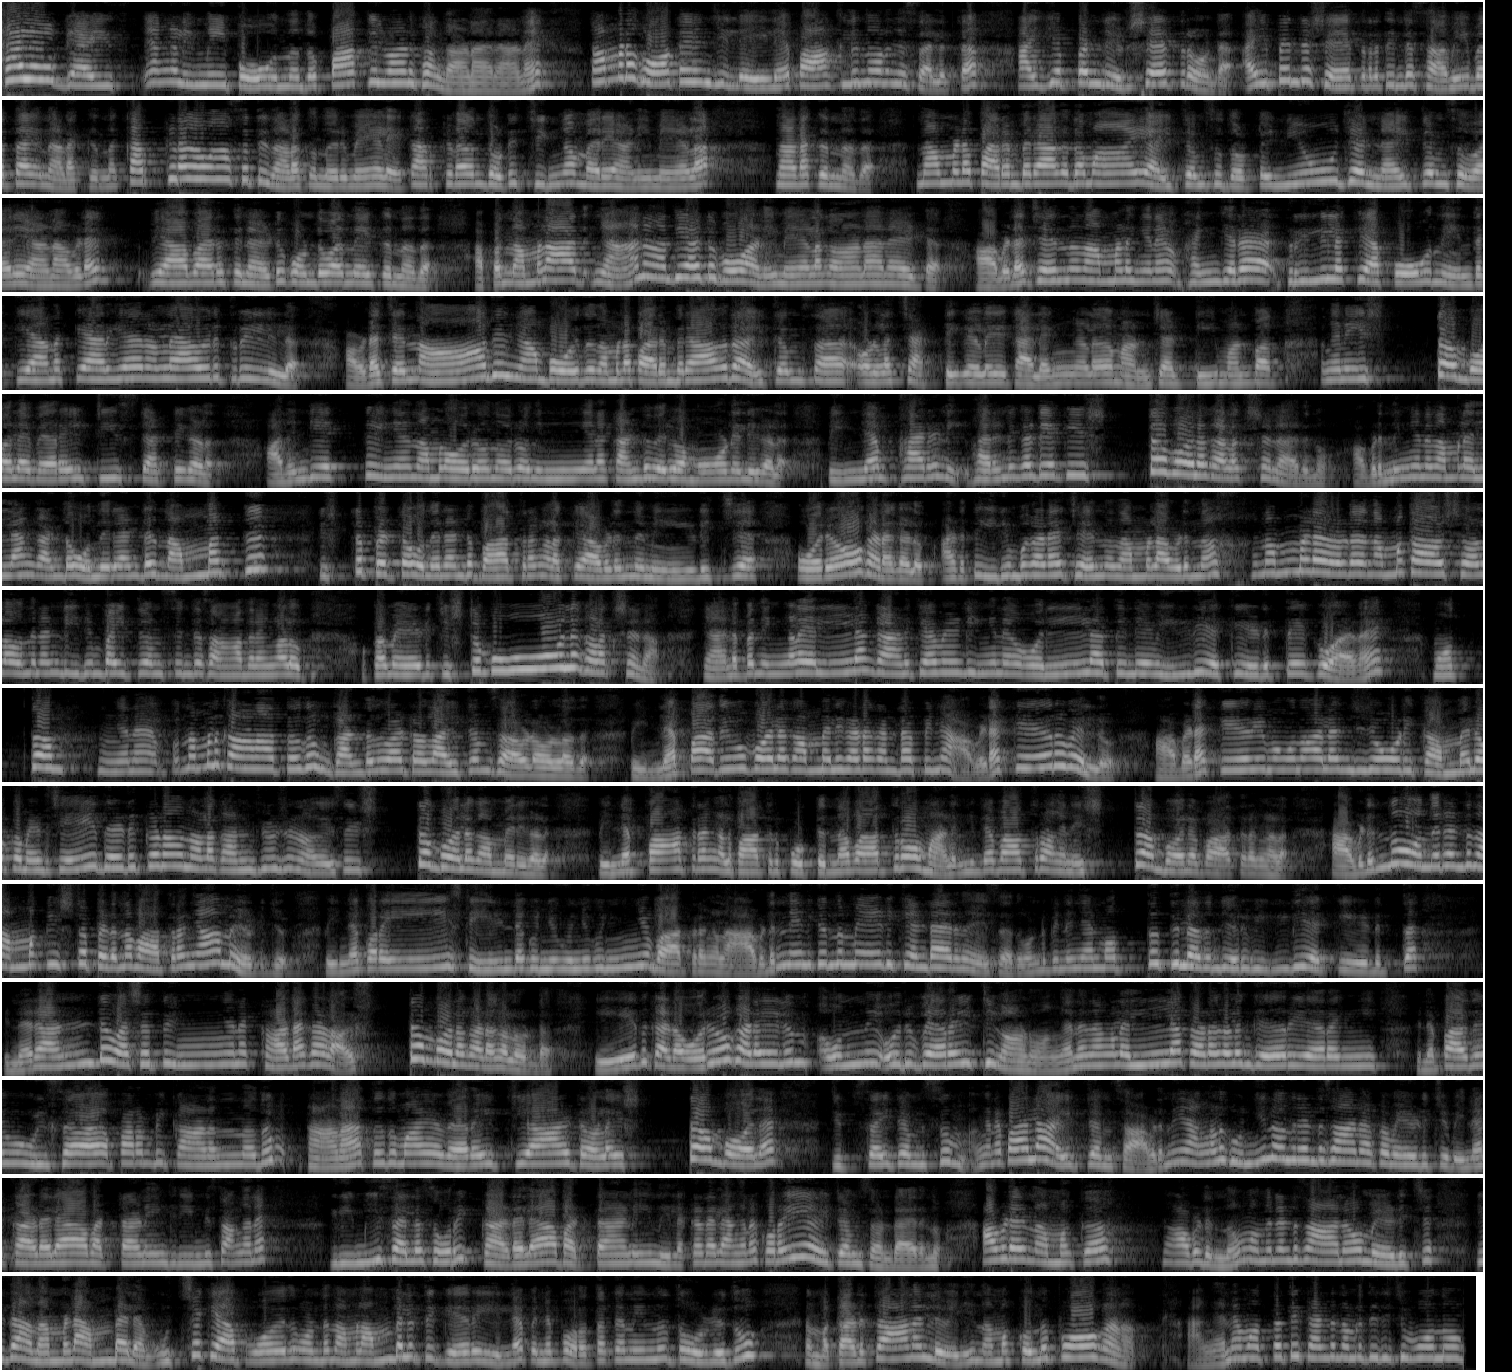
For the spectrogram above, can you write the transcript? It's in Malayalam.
ഹലോ ഗൈസ് ഞങ്ങൾ ഇന്ന് ഈ പോകുന്നത് പാക്കിൽ വണക്കം കാണാനാണ്. നമ്മുടെ കോട്ടയം ജില്ലയിലെ പാക്കിൽ എന്ന് പറഞ്ഞ സ്ഥലത്ത് അയ്യപ്പന്റെ ഒരു ക്ഷേത്രമുണ്ട്. അയ്യപ്പന്റെ ക്ഷേത്രത്തിന്റെ സമീപത്തായി നടക്കുന്ന കർക്കിടക മാസത്തിൽ നടക്കുന്ന ഒരു മേള കർക്കിടകം തൊട്ട് ചിങ്ങം വരെയാണ് ഈ മേള നടക്കുന്നത്. നമ്മുടെ പരമ്പരാഗതമായ ഐറ്റംസ് തൊട്ട് ന്യൂജൻ ഐറ്റംസ് വരെയാണ് അവിടെ വ്യാപാരത്തിനായിട്ട് കൊണ്ടുവന്നേക്കുന്നത്. അപ്പൊ നമ്മൾ ഞാൻ ആദ്യമായിട്ട് പോവാണ് ഈ മേള കാണാനായിട്ട്. അവിടെ ചെന്ന് നമ്മളിങ്ങനെ ഭയങ്കര ത്രില്ലിലൊക്കെയാ പോകുന്നത്. എന്തൊക്കെയാണൊക്കെ അറിയാനുള്ള ആ ഒരു ത്രില്ലിൽ അവിടെ ചെന്ന് ആദ്യം ഞാൻ പോയത് നമ്മുടെ പരമ്പരാഗത ഐറ്റംസ് ഉള്ള ചട്ടികൾ കലങ്ങൾ മൺചട്ടി മൺപാത്രം അങ്ങനെ ഇഷ്ടം പോലെ വെറൈറ്റീസ് ചട്ടികൾ അതിന്റെയൊക്കെ ഇങ്ങനെ നമ്മൾ ഓരോന്നോരോന്ന് ഇങ്ങനെ കണ്ടുവരുക മോഡലുകൾ പിന്നെ ഭരണി. ഭരണികളുടെയൊക്കെ ഇഷ്ടപോലെ കളക്ഷൻ ആയിരുന്നു. അവിടെ നിന്ന് ഇങ്ങനെ നമ്മളെല്ലാം കണ്ട് ഒന്ന് രണ്ട് നമുക്ക് ഇഷ്ടപ്പെട്ട ഒന്ന് രണ്ട് പാത്രങ്ങളൊക്കെ അവിടെ നിന്ന് മേടിച്ച് ഓരോ കടകളും. അടുത്ത് ഇരുമ്പ് കടയിൽ ചെന്ന് നമ്മൾ അവിടുന്ന് നമ്മുടെ അവിടെ നമുക്ക് ആവശ്യമുള്ള ഒന്ന് രണ്ട് ഇരുമ്പ് ഐറ്റംസിന്റെ സാധനങ്ങളും ഒക്കെ മേടിച്ച് ഇഷ്ടംപോലെ കളക്ഷനാണ് ഞാനിപ്പോൾ നിങ്ങളെല്ലാം കാണിക്കാൻ വേണ്ടി ഇങ്ങനെ എല്ലാത്തിന്റെ വീഡിയോ ഒക്കെ എടുത്തേക്കുവാണേ. മൊത്തം ഇങ്ങനെ നമ്മൾ കാണാത്തതും കണ്ടതുമായിട്ടുള്ള ഐറ്റംസ് അവിടെ ഉള്ളത്. പിന്നെ പതിവ് പോലെ കമ്മൽ കട കണ്ടാൽ പിന്നെ അവിടെ കയറുമല്ലോ അവിടെ കയറി മൂന്നാലഞ്ച് ജോഡി കമ്മലൊക്കെ മേടിച്ച് ഏതെടുക്കണമെന്നുള്ള കൺഫ്യൂഷൻ ഇഷ്ടം പോലെ കമ്പനികൾ പിന്നെ പാത്രങ്ങൾ പാത്രം പൊട്ടുന്ന പാത്രവും മളിങ്ങിന്റെ പാത്രം അങ്ങനെ ഇഷ്ടം പോലെ പാത്രങ്ങൾ അവിടുന്ന് ഒന്ന് രണ്ട് നമുക്ക് ഇഷ്ടപ്പെടുന്ന പാത്രം ഞാൻ മേടിച്ചു. പിന്നെ കുറേ സ്റ്റീലിന്റെ കുഞ്ഞു കുഞ്ഞു കുഞ്ഞു പാത്രങ്ങൾ. അവിടുന്ന് എനിക്കൊന്നും മേടിക്കേണ്ടായിരുന്നു ചോദിച്ചത് അതുകൊണ്ട് പിന്നെ ഞാൻ മൊത്തത്തിൽ അതിന്റെ ഒരു വീഡിയോ ഒക്കെ എടുത്ത് പിന്നെ രണ്ട് വശത്തും ഇങ്ങനെ കടകളാണ് ഇഷ്ടം പോലെ കടകളുണ്ട്. ഏത് കട? ഓരോ കടയിലും ഒന്ന് ഒരു വെറൈറ്റി കാണും. അങ്ങനെ ഞങ്ങൾ എല്ലാ കടകളും കയറി ഇറങ്ങി. പിന്നെ പതിവ് ഉത്സവപ്പറമ്പിൽ കാണുന്നതും കാണാത്തതുമായ വെറൈറ്റി ആയിട്ടുള്ള ഇഷ്ടം പോലെ ജിപ്സ് ഐറ്റംസും അങ്ങനെ പല ഐറ്റംസ് അവിടുന്ന് ഞങ്ങൾ കുഞ്ഞിന് ഒന്ന് രണ്ട് സാധനമൊക്കെ മേടിച്ചു. പിന്നെ കടല പട്ടാണി ഗ്രീമീസ് അങ്ങനെ ഗ്രീമീസ് അല്ല സോറി കടല പട്ടാണി നിലക്കടല അങ്ങനെ കുറേ ഐറ്റംസ് ഉണ്ടായിരുന്നു. അവിടെ നമുക്ക് അവിടെ നിന്നും ഒന്ന് രണ്ട് സാധനവും മേടിച്ച് ഇതാ നമ്മുടെ അമ്പലം. ഉച്ചയ്ക്കാ പോയത് കൊണ്ട് നമ്മൾ അമ്പലത്തിൽ കയറിയില്ല പിന്നെ പുറത്തൊക്കെ നിന്ന് തൊഴുതു. നമുക്ക് അടുത്താണല്ലോ. ഇനി നമുക്കൊന്ന് പോകണം. അങ്ങനെ മൊത്തത്തിൽ കണ്ട് നമ്മൾ തിരിച്ചു പോന്നു.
